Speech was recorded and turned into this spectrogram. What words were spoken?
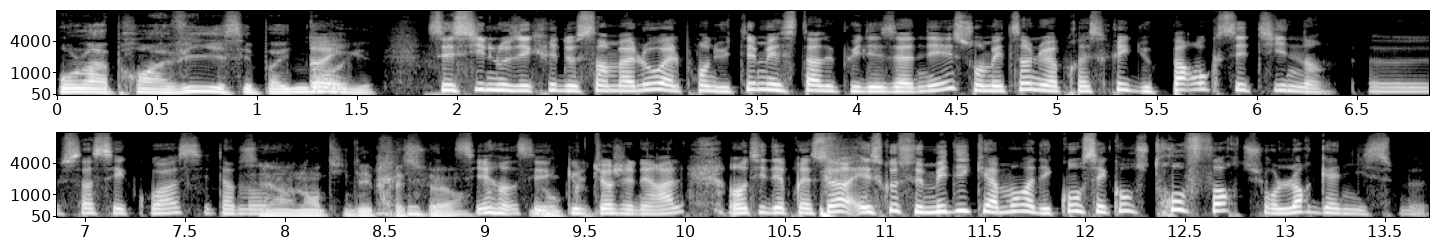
on la prend à vie et c'est pas une Oui. drogue. Cécile nous écrit de Saint-Malo, elle prend du Temesta depuis des années. Son médecin lui a prescrit du paroxétine. Euh, ça, c'est quoi? C'est un C'est un antidépresseur. C'est Donc, culture générale. Antidépresseur. Est-ce que ce médicament a des conséquences trop fortes sur l'organisme?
